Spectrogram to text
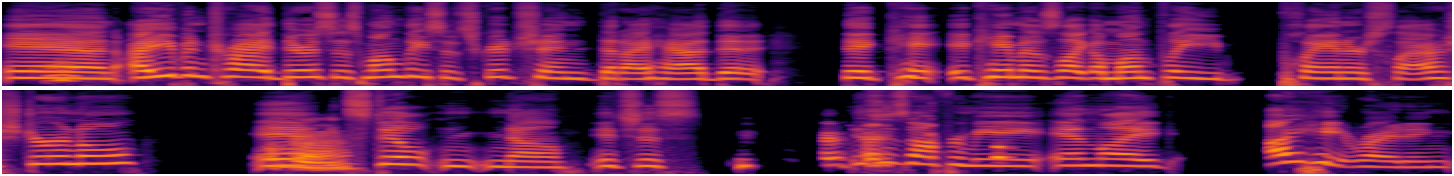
and I even tried. There's this monthly subscription that I had that that came, it came as like a monthly planner slash journal, and okay. still no it's just this is not for me and like i hate writing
